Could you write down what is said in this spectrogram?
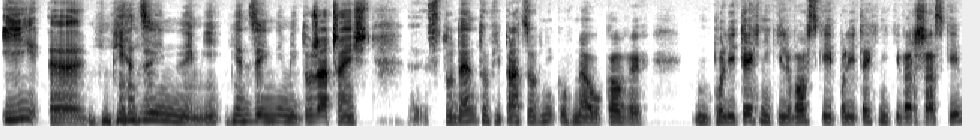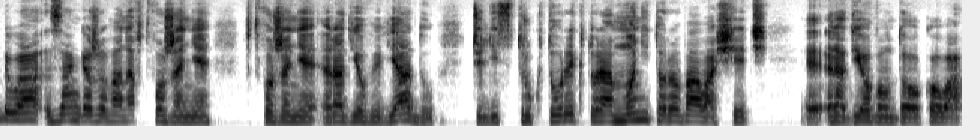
I e, między innymi, między innymi duża część e, studentów i pracowników naukowych Politechniki Lwowskiej i Politechniki Warszawskiej była zaangażowana w tworzenie, w tworzenie radiowywiadu, czyli struktury, która monitorowała sieć e, radiową dookoła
